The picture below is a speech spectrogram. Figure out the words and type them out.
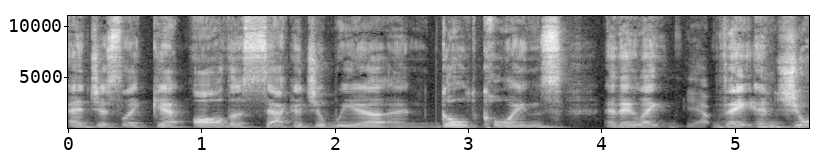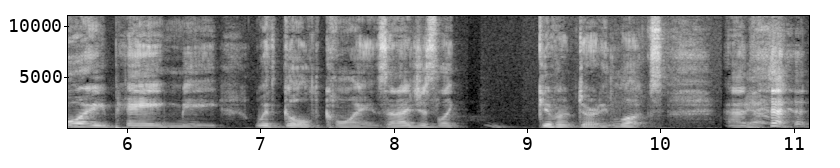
and just like get all the Sacagawea and gold coins, and they like Yep. they enjoy paying me with gold coins, and I just like give them dirty looks. And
